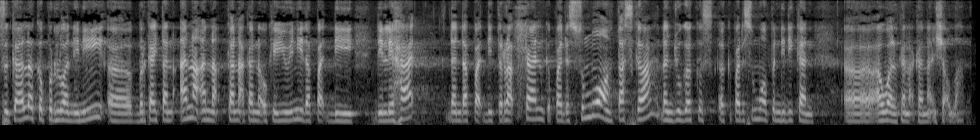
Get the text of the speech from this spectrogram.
segala keperluan ini uh, berkaitan anak-anak kanak-kanak OKU ini dapat di, dilihat dan dapat diterapkan kepada semua taska dan juga eh, kepada semua pendidikan uh, awal kanak-kanak insyaAllah.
